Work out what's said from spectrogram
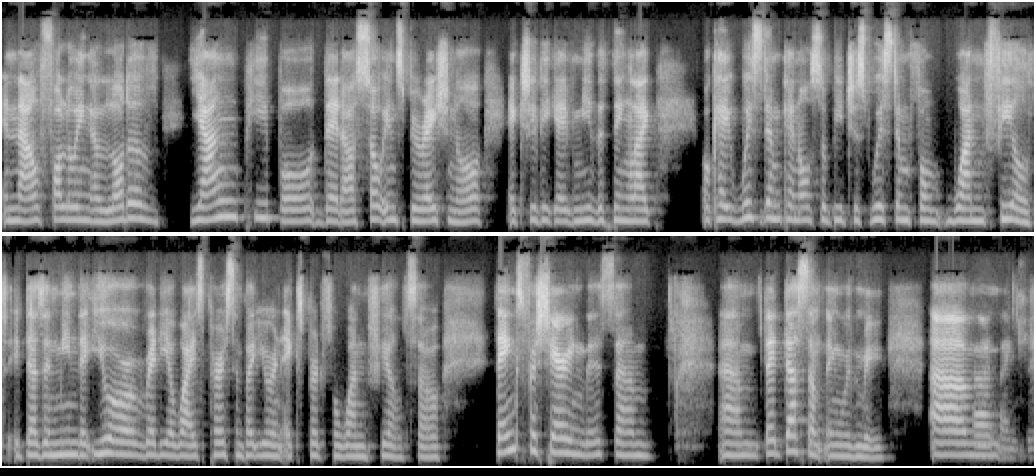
And now following a lot of young people that are so inspirational actually gave me the thing like, okay, wisdom can also be just wisdom from one field. It doesn't mean that you are already a wise person, but you're an expert for one field. So thanks for sharing this. Um, um, that does something with me. Um, oh, thank you.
